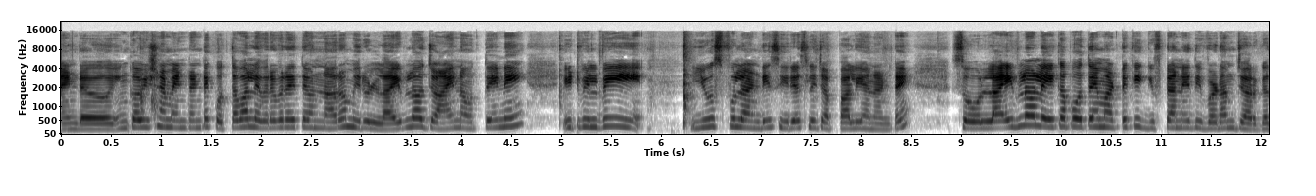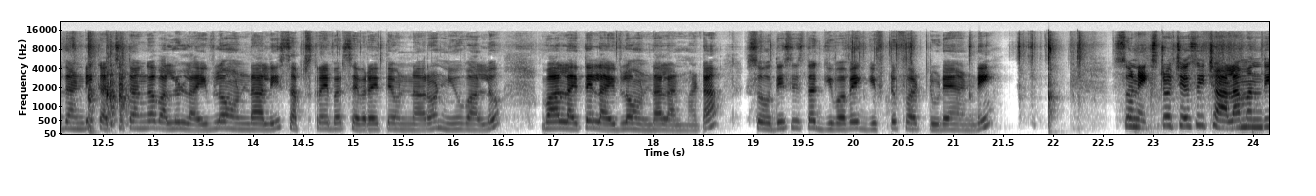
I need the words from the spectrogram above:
అండ్ uh, ఇంకో విషయం ఏంటంటే కొత్త వాళ్ళు ఎవరెవరైతే ఉన్నారో మీరు లైవ్లో జాయిన్ అవుతేనే ఇట్ విల్ బీ యూస్ఫుల్ అండి సీరియస్లీ చెప్పాలి అని అంటే. సో లైవ్లో లేకపోతే మట్టుకి గిఫ్ట్ అనేది ఇవ్వడం జరగదండి. ఖచ్చితంగా వాళ్ళు లైవ్లో ఉండాలి. సబ్స్క్రైబర్స్ ఎవరైతే ఉన్నారో న్యూ వాళ్ళు వాళ్ళైతే లైవ్లో ఉండాలన్నమాట. So this is the giveaway gift for today అండి. సో నెక్స్ట్ వచ్చేసి చాలామంది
